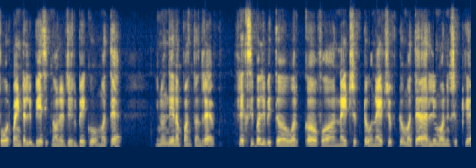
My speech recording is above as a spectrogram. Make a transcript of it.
ಪವರ್ ಪಾಯಿಂಟ್ ಅಲ್ಲಿ ಬೇಸಿಕ್ ನಾಲೆಡ್ಜ್ ಇರಬೇಕು. ಮತ್ತೆ ಏನಪ್ಪ ಅಂತಂದರೆ flexible with work of night shift night shift ಮತ್ತೆ ಅರ್ಲಿ ಮಾರ್ನಿಂಗ್ ಶಿಫ್ಟ್ಗೆ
